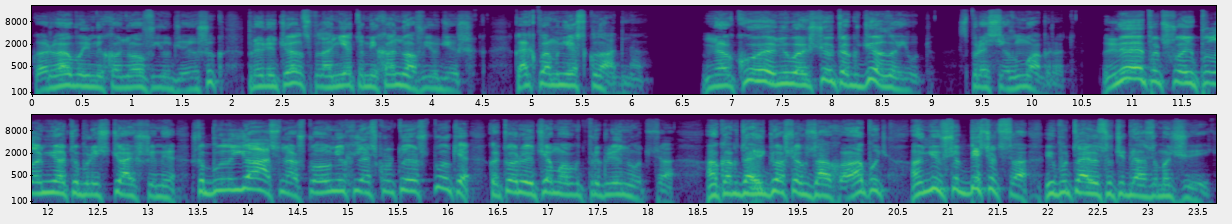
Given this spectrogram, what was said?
«Корабль механов юдишек прилетел с планеты механов юдишек. Как по мне, складно». «На кое они вообще так делают?» — спросил Могрот. Лепят свои планеты блестящими, чтобы было ясно, что у них есть крутые штуки, которые те могут приглянуться. А когда идешь их захапать, они все бесятся и пытаются тебя замочить.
